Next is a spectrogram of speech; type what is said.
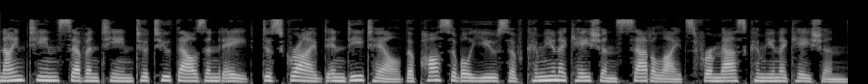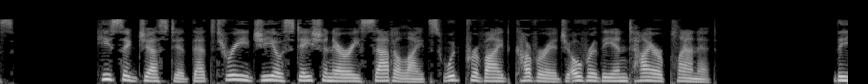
(1917–2008) described in detail the possible use of communications satellites for mass communications. He suggested that three geostationary satellites would provide coverage over the entire planet. The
